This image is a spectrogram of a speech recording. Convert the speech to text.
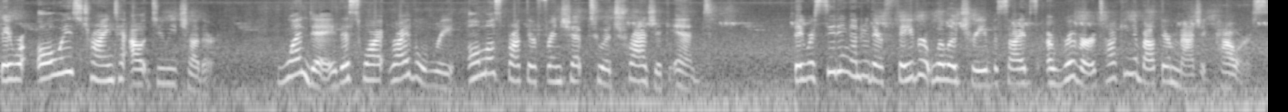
they were always trying to outdo each other. One day, this rivalry almost brought their friendship to a tragic end. They were sitting under their favorite willow tree beside a river talking about their magic powers.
